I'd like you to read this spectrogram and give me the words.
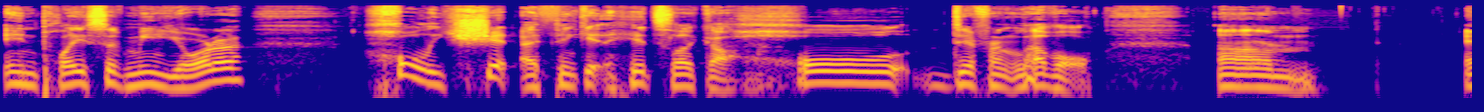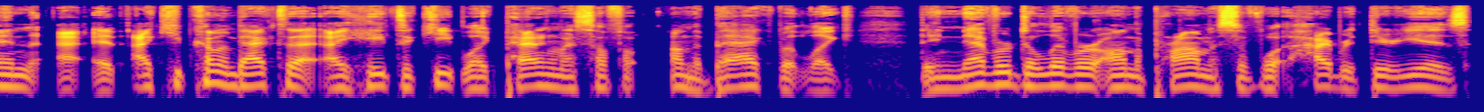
in place of Meteora, holy shit! I think it hits like a whole different level. Um, and I, I keep coming back to that. I hate to keep like patting myself on the back, but like they never deliver on the promise of what hybrid theory is.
